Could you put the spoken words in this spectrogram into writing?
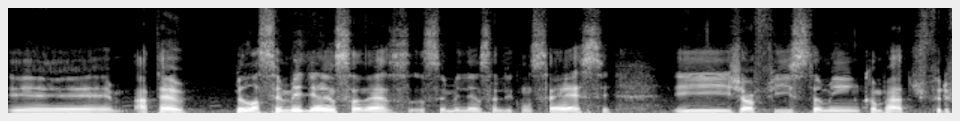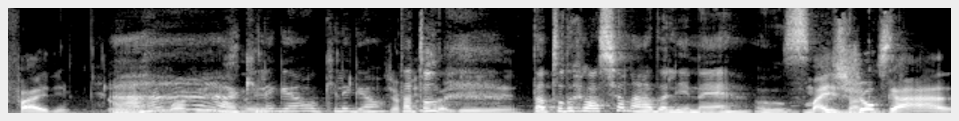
é, até pela semelhança, né? A semelhança ali com CS. E já fiz também campeonato de Free Fire. Ah, uma vez, né? que legal, que legal. Já tá, tudo, ali... tá tudo relacionado ali, né? Os, Mas os jogar,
